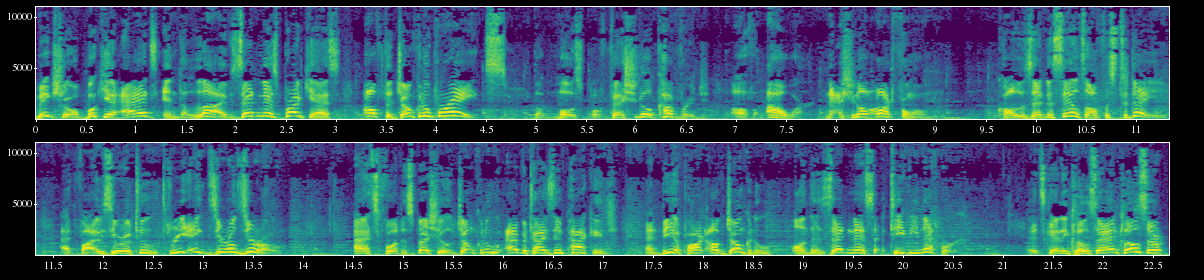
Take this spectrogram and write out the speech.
Make sure book your ads in the live ZNS broadcast of the Junkanoo parades, the most professional coverage of our national art form. Call the ZNS sales office today at 502-3800. Ask for the special Junkanoo advertising package and be a part of Junkanoo on the ZNS TV network. It's getting closer and closer.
